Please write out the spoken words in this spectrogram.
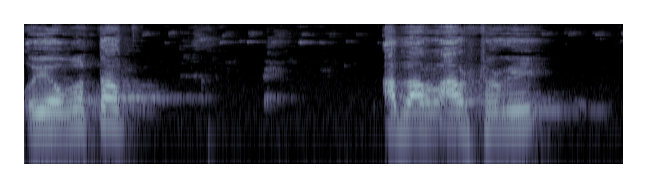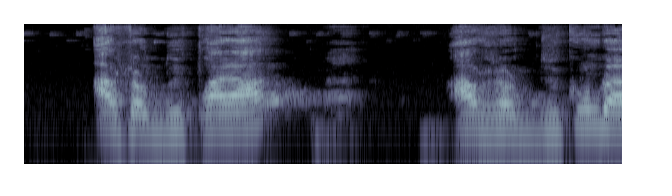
ওই অবস্থা আবার আসরে আসর দুই পায়া আসর দুই কুণ্ডা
